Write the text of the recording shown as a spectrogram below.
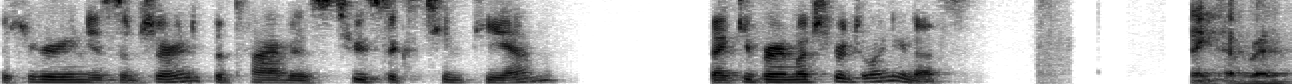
The hearing is adjourned. The time is two sixteen PM. Thank you very much for joining us. Thanks, everybody.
